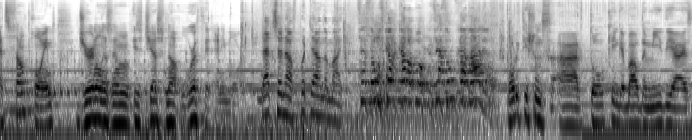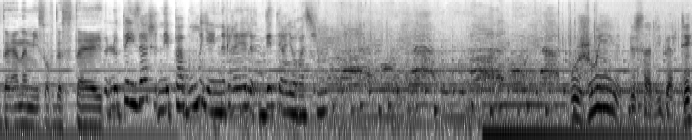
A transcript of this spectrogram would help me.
at some point, journalism is just not worth it anymore. That's enough. Put down the mic. Politicians are talking about the media as the enemies of the state. Le paysage n'est pas bon, il y a une réelle détérioration. Pour jouir de sa liberté,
